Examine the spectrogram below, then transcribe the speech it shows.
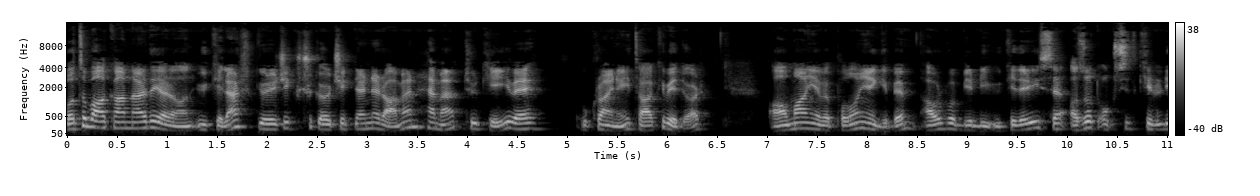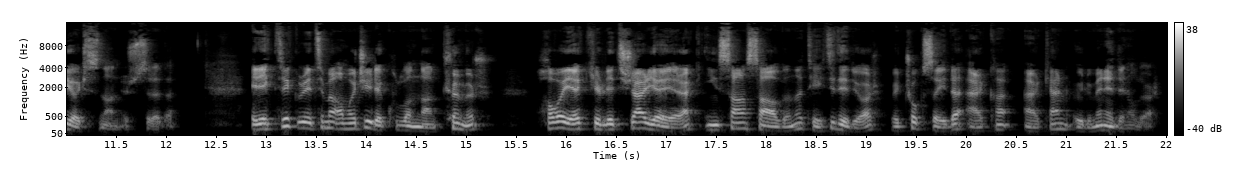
Batı Balkanlarda yer alan ülkeler görece küçük ölçeklerine rağmen hemen Türkiye'yi ve Ukrayna'yı takip ediyor. Almanya ve Polonya gibi Avrupa Birliği ülkeleri ise azot oksit kirliliği açısından üst sırada. Elektrik üretimi amacıyla kullanılan kömür, havaya kirleticiler yayarak insan sağlığını tehdit ediyor ve çok sayıda erken, erken ölüme neden oluyor.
